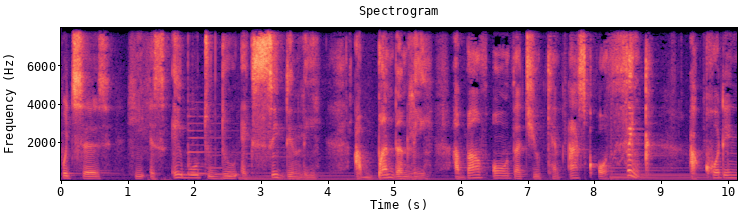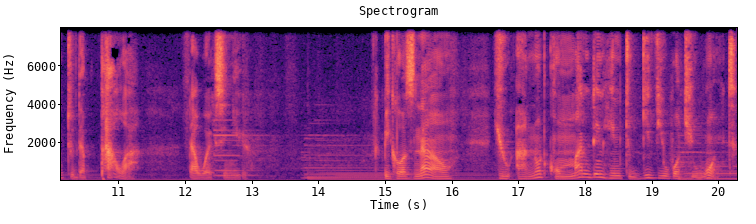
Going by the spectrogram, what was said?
which says he is able to do exceedingly abundantly above all that you can ask or think according to the power that works in you. Because now you are not commanding him to give you what you want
